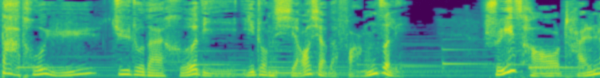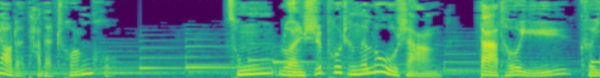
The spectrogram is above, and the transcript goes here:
大头鱼居住在河底一幢小小的房子里，水草缠绕着它的窗户。从卵石铺成的路上，大头鱼可以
